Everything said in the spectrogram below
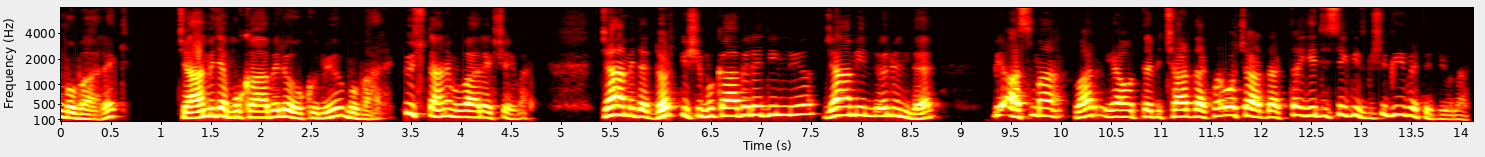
mübarek, camide mukabele okunuyor mübarek. Üç tane mübarek şey var. Camide dört kişi mukabele dinliyor. Caminin önünde bir asma var yahut da bir çardak var. O çardakta 7-8 kişi gıybet ediyorlar.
